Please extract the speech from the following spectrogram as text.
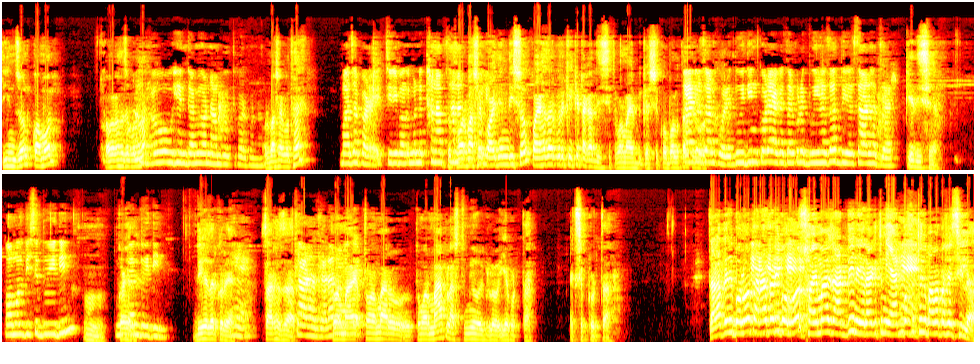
তিনজন কমল? কমল কথা বললা? ও হিন্দু আমি ওর নাম বলতে পারব না। ওর বাসা কোথায়? মাজাপাড়ায় চিরিমাল মানে থানা থানা তোমার বাসায় কয়দিন দিছো? কয় হাজার করে কে কে টাকা দিচ্ছে তোমার মায়ের বিকাশে? কো বলো এক তারপরে হাজার করে দুই দিন করে এক হাজার করে দুই হাজার দুই হাজার চার হাজার। কে দিছে? কমল দিছে দুই দিন হুম দুই দিন। দুই হাজার করে? হ্যাঁ। চার হাজার? তোমার মা তোমার মা তোমার মা প্লাস তুমি ওইগুলো ইয়ে করতা অ্যাকসেপ্ট করতা। তাড়াতাড়ি বলো তাড়াতাড়ি বলো ছয় মাস আট দিন এর আগে তুমি এক বছর থেকে বাবার পাশে ছিলা।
